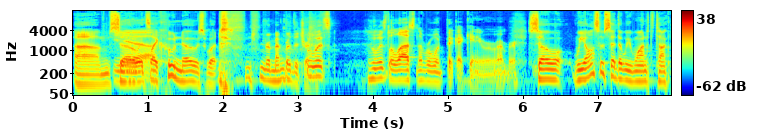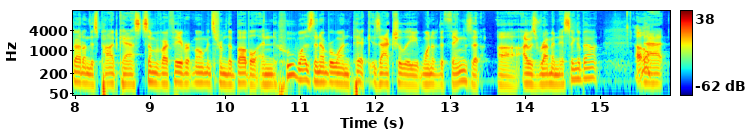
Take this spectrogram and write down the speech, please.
Um, so Yeah. it's like, who knows what? remember the draft. Who was who was the last number one pick? I can't even remember. So we also said that we wanted to talk about on this podcast some of our favorite moments from the bubble, and who was the number one pick is actually one of the things that uh, I was reminiscing about. Oh. That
